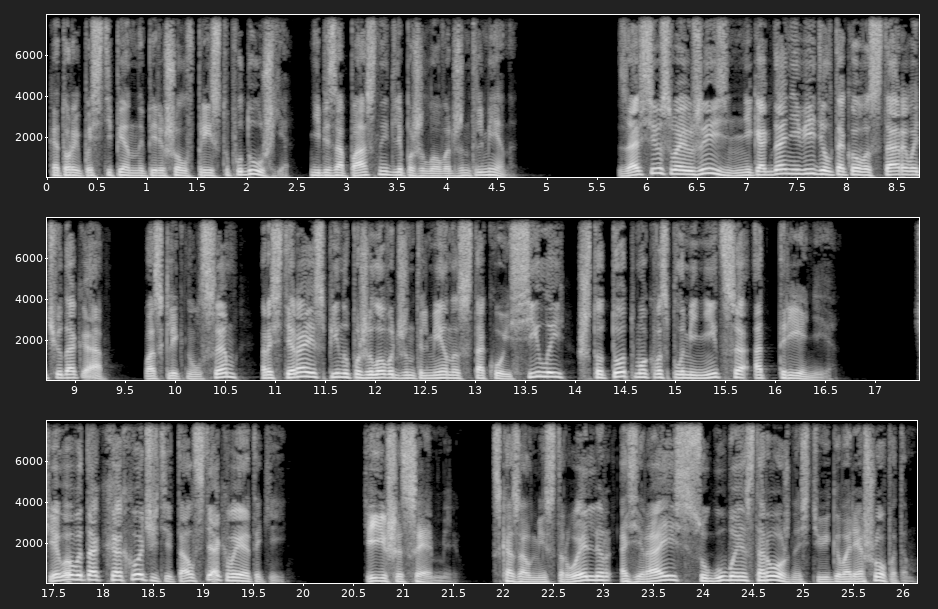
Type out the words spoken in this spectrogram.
который постепенно перешел в приступ удушья, небезопасный для пожилого джентльмена. «За всю свою жизнь никогда не видел такого старого чудака», воскликнул Сэм, растирая спину пожилого джентльмена с такой силой, что тот мог воспламениться от трения. «Чего вы так хохочете, толстяк вы этакий?» «Тише, Сэмми», — сказал мистер Уэллер, озираясь с сугубой осторожностью и говоря шепотом.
